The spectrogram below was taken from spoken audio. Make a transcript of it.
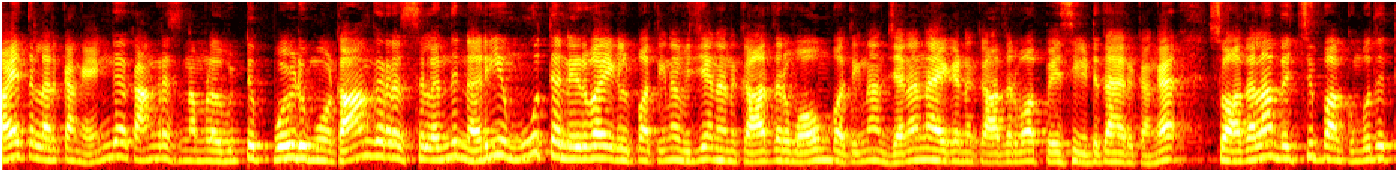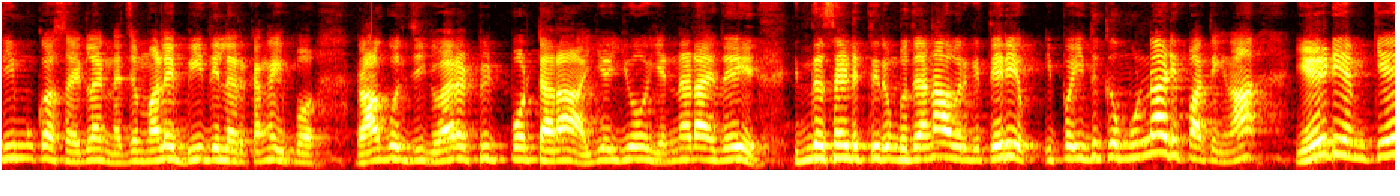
பயத்தில் இருக்காங்க. எங்க காங்கிரஸ் நம்மளை விட்டு போயிடுமோ? காங்கிரஸ்ல இருந்து நிறைய மூத்த நிர்வாகிகள் பார்த்தீங்கன்னா விஜயனனுக்கு ஆதரவாகவும் பார்த்தீங்கன்னா ஜனநாயகனுக்கு ஆதரவாக பேசிக்கிட்டு தான் இருக்காங்க. ஸோ அதெல்லாம் வச்சு பார்க்கும்போது திமுக சைடில் நிஜமாலே பீதியில் இருக்காங்க. இப்போ ராகுல்ஜிக்கு வேற ட்வீட் போட்டாரா? ஐயோ என்னடா இது? இந்த சைடு திரும்புது. ஆனால் அவருக்கு தெரியும். இப்போ இதுக்கு முன்னாடி பார்த்தீங்கன்னா ஏடிஎம்கே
